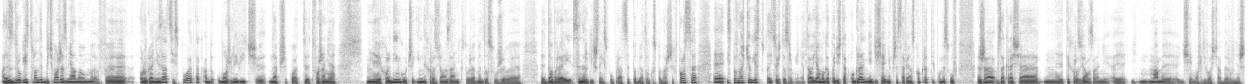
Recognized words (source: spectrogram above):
ale z drugiej strony być może zmianom w organizacji spółek, tak aby umożliwić e, na przykład tworzenie holdingu czy innych rozwiązań, które będą służyły dobrej, synergicznej współpracy podmiotów gospodarczych w Polsce. I z pewnością jest tutaj coś do zrobienia. To ja mogę powiedzieć tak oględnie dzisiaj, nie przedstawiając konkretnych pomysłów, że w zakresie mm, tych rozwiązań mamy dzisiaj możliwość, aby również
